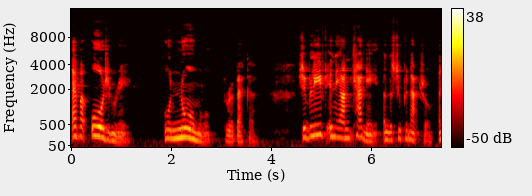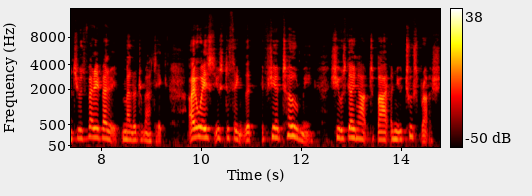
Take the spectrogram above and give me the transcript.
ever ordinary or normal for Rebecca. She believed in the uncanny and the supernatural, and she was very, very melodramatic. I always used to think that if she had told me she was going out to buy a new toothbrush,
